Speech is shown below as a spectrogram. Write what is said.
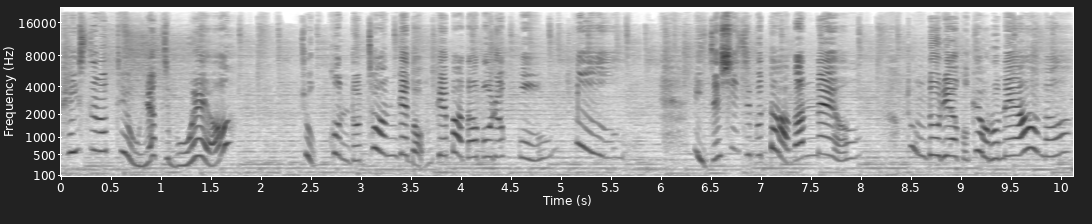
페이스노트에 올렸지 뭐예요? 조건도 천 개 넘게 받아버렸고 으, 이제 시집은 다 갔네요. 통돌이하고 결혼해야 하나?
